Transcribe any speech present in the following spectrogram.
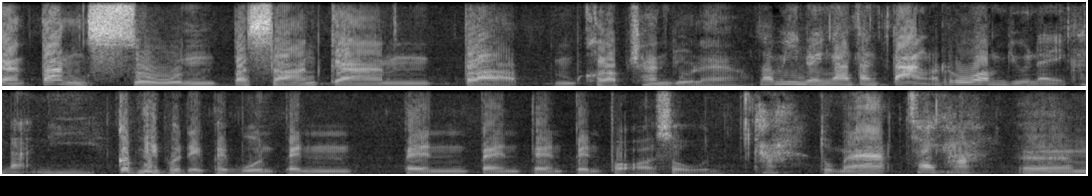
การตั้งศูนย์ประสานการปราบคอร์รัปชันอยู่แล้ว แล้วมีหน่วยงานต่างๆ ร่วมอยู่ในคณะนี้ ก็มีพลเอกไพบูลย์เป็น เป็นเป็นเป็นเป็นปอศูนย์ค่ะ ถูกไหมฮะใช่ค่ะเอ่อ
